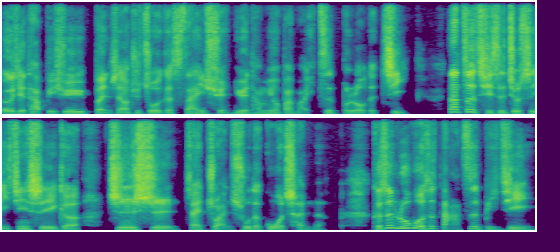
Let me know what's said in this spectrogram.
而且他必须本身要去做一个筛选，因为他没有办法一字不漏的记。那这其实就是已经是一个知识在转述的过程了。可是如果是打字笔记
